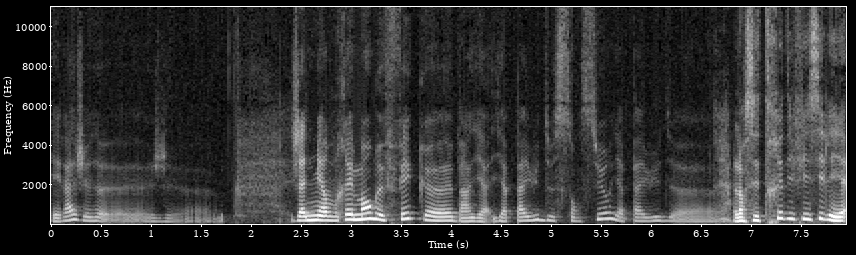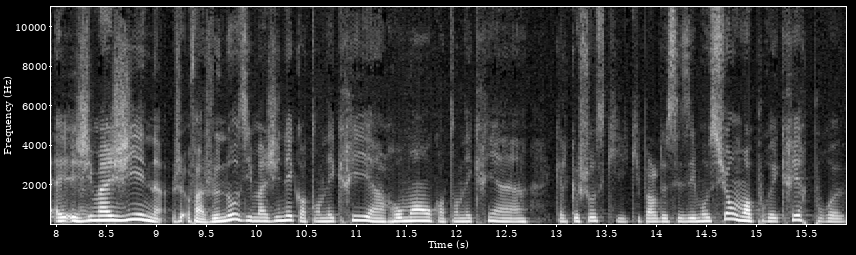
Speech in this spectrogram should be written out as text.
Et là, je j'admire vraiment le fait que ben il n'y a, pas eu de censure, il n'y a pas eu de. Alors c'est très difficile et, j'imagine, enfin je n'ose imaginer quand on écrit un roman ou quand on écrit un, quelque chose qui, qui parle de ses émotions. Moi pour écrire, pour euh,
